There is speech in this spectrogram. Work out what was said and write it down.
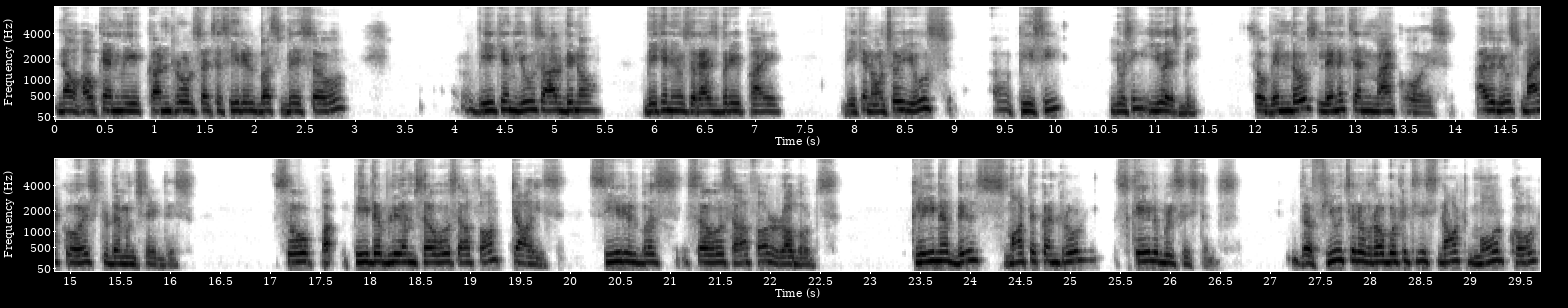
Now, how can we control such a serial bus based servo? We can use Arduino we can use Raspberry Pi. We can also use Uh, PC using USB. So mm-hmm. Windows, Linux, and Mac OS. I will use Mac OS to demonstrate this. So PWM servos are for toys. Serial bus servos are for robots. Cleaner bills, smarter control, scalable systems. The future of robotics is not more code,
